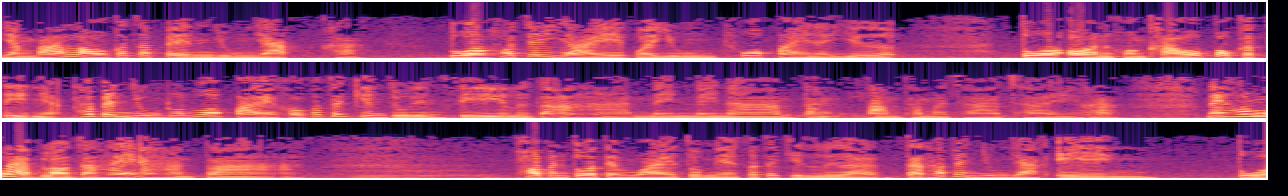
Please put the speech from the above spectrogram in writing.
อย่างบ้านเราก็จะเป็นยุงยักษ์ค่ะ ตัวเขาจะใหญ่กว่ายุงทั่วไปนะเยอะ ตัวอ่อนของเขาปกติเนี่ย ถ้าเป็นยุงทั่วๆไปเขาก็จะกินจุลินทรีย์หรือก็อาหารในในน้ำตามตามธรรมชาติใช่ค่ะ ในห้องแลบเราจะให้อาหารปลา พอเป็นตัวเต็มวัยตัวเมียก็จะกินเลือด แต่ถ้าเป็นยุงยักษ์เองตัว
